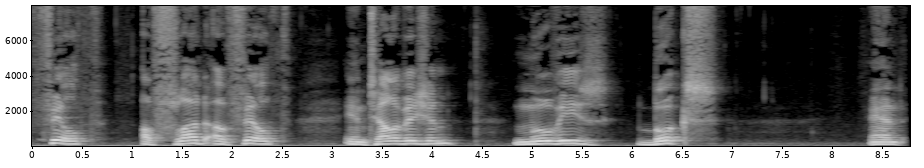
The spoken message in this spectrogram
filth, a flood of filth in television, movies, books. And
